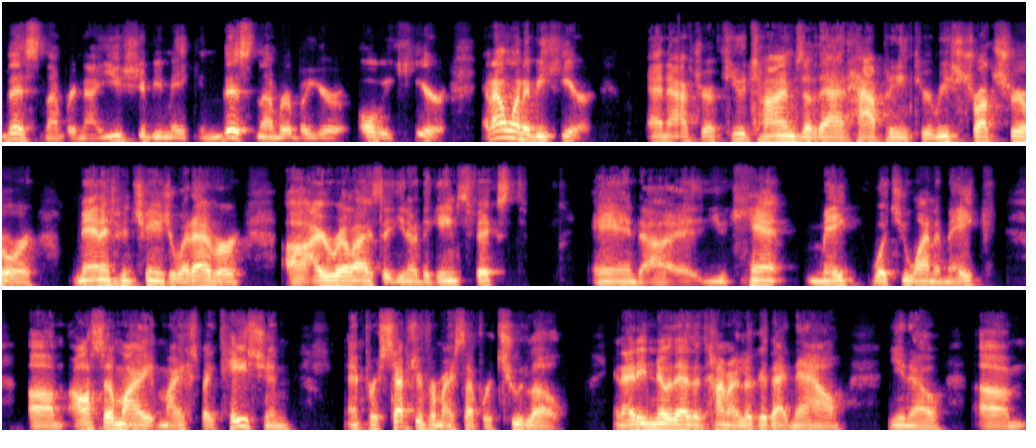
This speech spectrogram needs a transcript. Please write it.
this number. Now you should be making this number, but you're over here. And I want to be here. And after a few times of that happening through restructure or management change or whatever, uh, I realized that, you know, the game's fixed and uh, you can't make what you want to make. Um, also, my my expectation and perception for myself were too low, and I didn't know that at the time. I look at that now. You know, um,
